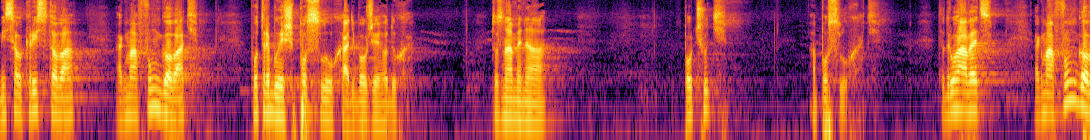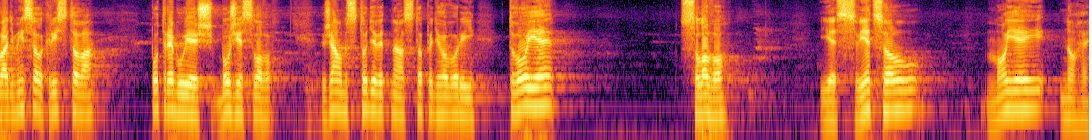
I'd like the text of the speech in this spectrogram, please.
Mysel Kristova, ak má fungovať, potrebuješ poslúchať Božieho ducha. To znamená počuť, a poslúchať. To druhá vec, ak má fungovať mysel Kristova, potrebuješ Božie slovo. Žalm 119, 105 hovorí, tvoje slovo je sviecou mojej nohe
